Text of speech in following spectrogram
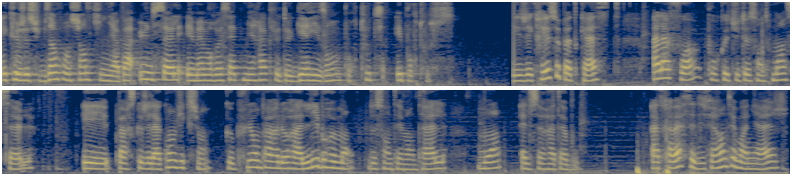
et que je suis bien consciente qu'il n'y a pas une seule et même recette miracle de guérison pour toutes et pour tous. Et j'ai créé ce podcast à la fois pour que tu te sentes moins seule et parce que j'ai la conviction que plus on parlera librement de santé mentale, moins elle sera taboue. À travers ces différents témoignages,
